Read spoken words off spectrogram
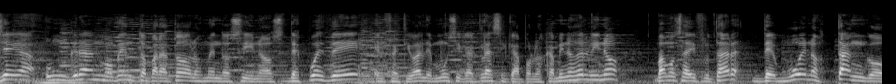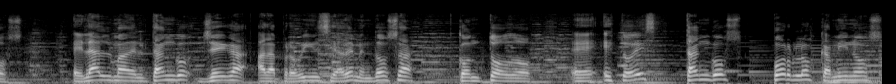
Llega un gran momento para todos los mendocinos. Después de el Festival de Música Clásica por los Caminos del Vino, vamos a disfrutar de buenos tangos. El alma del tango llega a la provincia de Mendoza con todo. Eh, esto es Tangos por los Caminos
